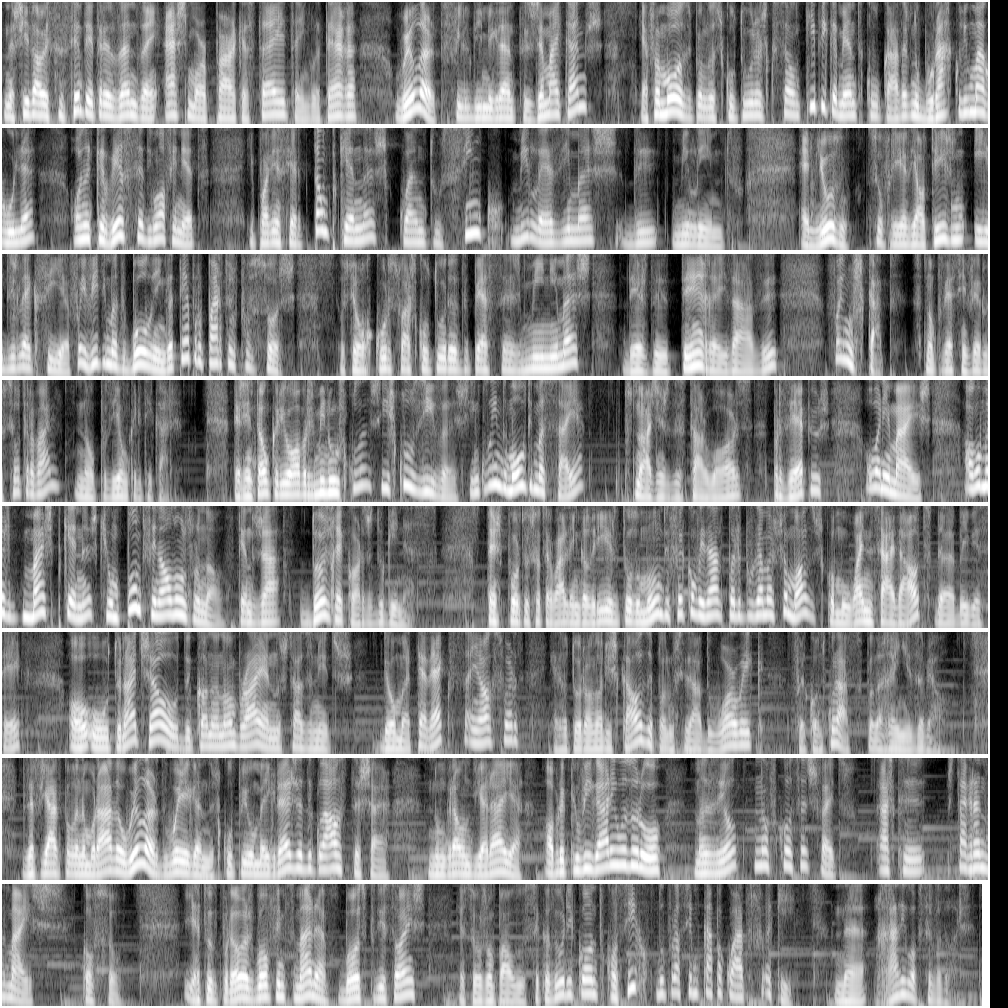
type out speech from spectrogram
Nascido aos 63 anos em Ashmore Park Estate, em Inglaterra, Willard, filho de imigrantes jamaicanos, é famoso pelas esculturas que são tipicamente colocadas no buraco de uma agulha ou na cabeça de um alfinete e podem ser tão pequenas quanto 5 milésimas de milímetro. É miúdo, sofria de autismo e dislexia. Foi vítima de bullying até por parte dos professores. O seu recurso à escultura de peças mínimas, desde tenra idade, foi um escape. Se não pudessem ver o seu trabalho, não o podiam criticar. Desde então criou obras minúsculas e exclusivas, incluindo uma última ceia, personagens de Star Wars, presépios ou animais, algumas mais pequenas que um ponto final num jornal, tendo já dois recordes do Guinness. Tem exposto o seu trabalho em galerias de todo o mundo e foi convidado para programas famosos como o Inside Out, da BBC, ou o Tonight Show, de Conan O'Brien, nos Estados Unidos. Deu uma TEDx em Oxford, é doutor honoris causa pela Universidade de Warwick, foi condecorado pela Rainha Isabel. Desafiado pela namorada, Willard Wigan esculpiu uma igreja de Gloucestershire num grão de areia, obra que o vigário adorou, mas ele não ficou satisfeito. Acho que está grande demais, confessou. E é tudo por hoje. Bom fim de semana, boas exposições. Eu sou o João Paulo Sacadura e conto consigo no próximo K4, aqui na Rádio Observador.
